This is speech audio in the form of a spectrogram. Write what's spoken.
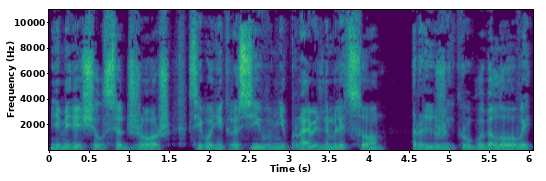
мне мерещился Джордж с его некрасивым, неправильным лицом, рыжий, круглоголовый,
